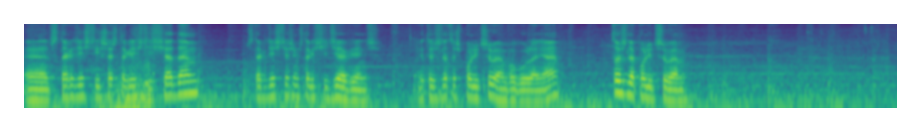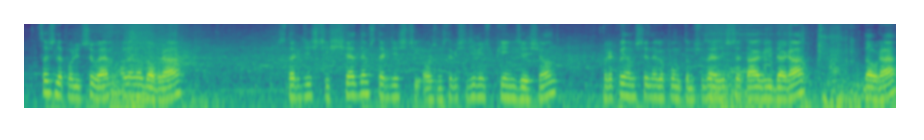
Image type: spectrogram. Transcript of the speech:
e, 46, 47, 48, 49. No I to źle coś policzyłem w ogóle, nie? Co źle policzyłem? Co źle policzyłem, ale no dobra. 47, 48, 49, 50. Brakuje nam jeszcze jednego punktu. Musimy zagrać jeszcze tak, lidera. Dobra.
